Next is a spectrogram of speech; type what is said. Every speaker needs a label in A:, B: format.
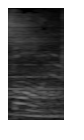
A: Spawned.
